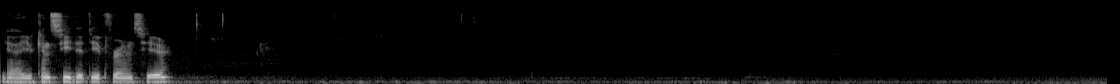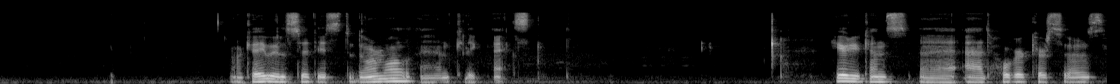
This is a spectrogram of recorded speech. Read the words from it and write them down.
yeah you can see the difference here. Okay we'll set this to normal and click next. Here you can uh, add hover cursors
